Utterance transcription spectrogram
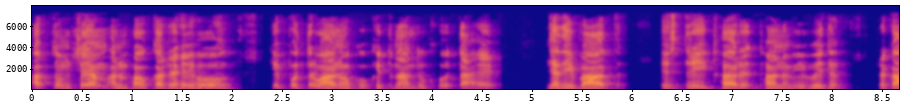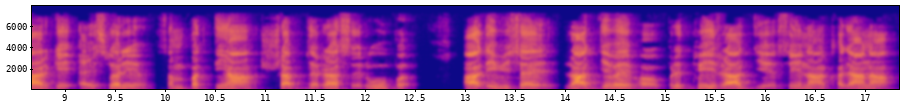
अब तुम स्वयं अनुभव कर रहे हो कि पुत्रवानों को कितना दुख होता है। यदि बात स्त्री, घर, धन, विविध प्रकार के ऐश्वर्य, संपत्तियाँ, शब्द, रस, रूप आदि विषय, राज्य वैभव, पृथ्वी, राज्य, सेना, खजाना,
